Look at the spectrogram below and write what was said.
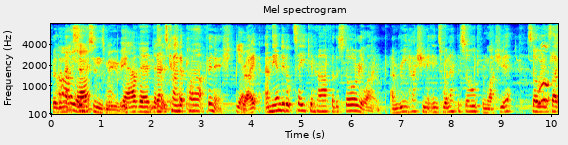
for the Oh, next yeah. Simpsons movie. Yeah, I've heard that That's kind of part finished, Yeah. right? And they ended up taking half of the storyline and rehashing it into an episode from last year. So it's like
